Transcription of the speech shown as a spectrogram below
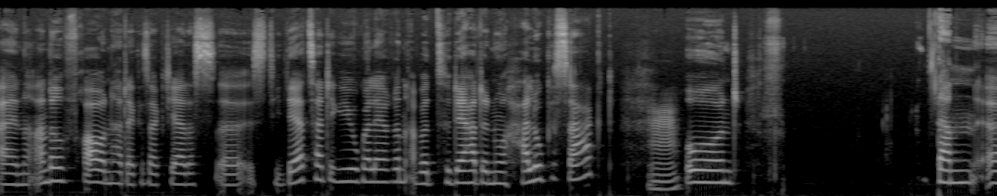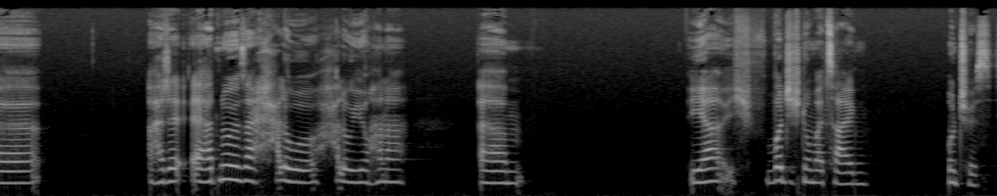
eine andere Frau und hat er gesagt, ja, das äh, ist die derzeitige Yogalehrerin, aber zu der hat er nur Hallo gesagt. Mhm. Und dann äh, hat er, er hat nur gesagt, hallo, hallo Johanna. Ähm, ja, ich wollte dich nur mal zeigen. Und tschüss.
